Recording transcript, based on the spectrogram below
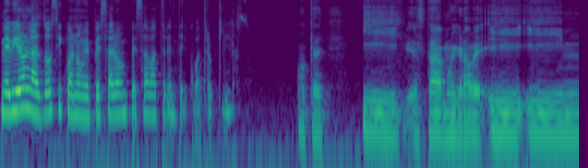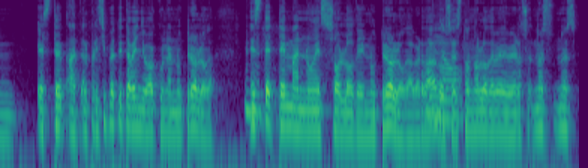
Me vieron las dos y cuando me pesaron pesaba 34 kilos. Ok, y está muy grave. Y, y este, al, principio a ti te habían llevado con una nutrióloga. Este tema no es solo de nutrióloga, ¿verdad? O sea, esto no lo debe ver, no es, no es,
